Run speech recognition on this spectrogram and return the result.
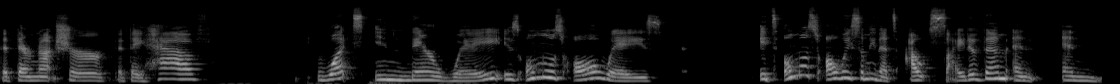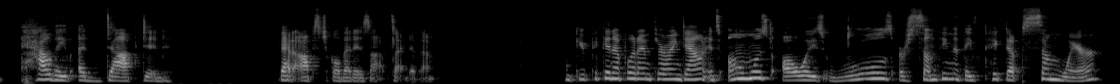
that they're not sure that they have? what's in their way is almost always it's almost always something that's outside of them and and how they've adopted that obstacle that is outside of them. Like you're picking up what I'm throwing down, it's almost always rules or something that they've picked up somewhere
